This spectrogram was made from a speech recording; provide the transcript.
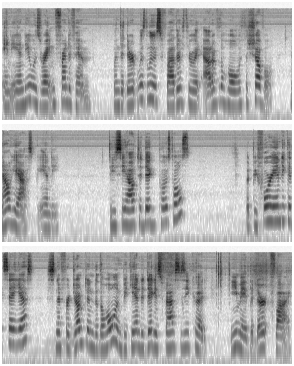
and Andy was right in front of him. When the dirt was loose, Father threw it out of the hole with the shovel. Now he asked Andy, Do you see how to dig post holes? But before Andy could say yes, Sniffer jumped into the hole and began to dig as fast as he could. He made the dirt fly.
